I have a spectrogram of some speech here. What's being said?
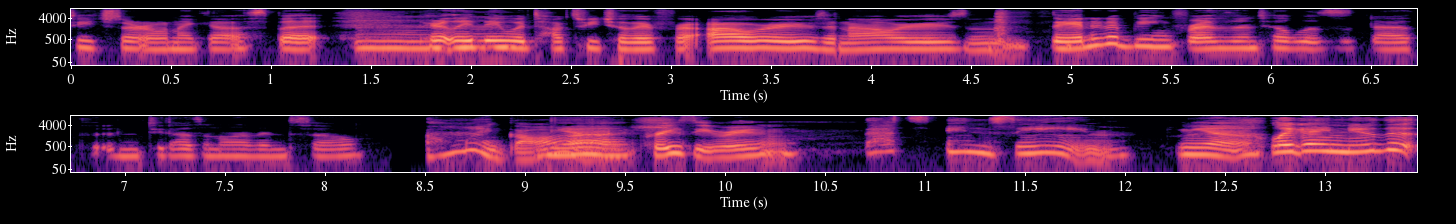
To each their own, I guess. But apparently, they Mhm. would talk to each other for hours and hours, and they ended up being friends until Liz's death in 2011. So Oh my god, yeah, crazy, right? That's insane. Yeah. Like, I knew that.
